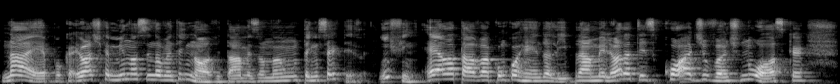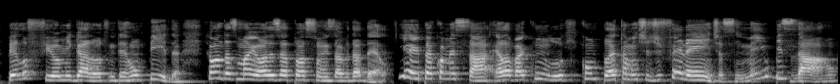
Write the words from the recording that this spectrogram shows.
na época, eu acho que é 1999, tá? Mas eu não tenho certeza. Enfim, ela estava concorrendo ali para a melhor atriz coadjuvante no Oscar pelo filme Garota Interrompida, que é uma das maiores atuações da vida dela. E aí, para começar, ela vai com um look completamente diferente, assim, meio bizarro.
